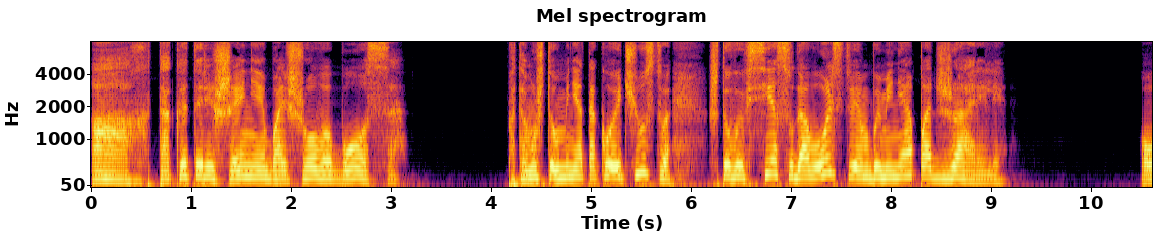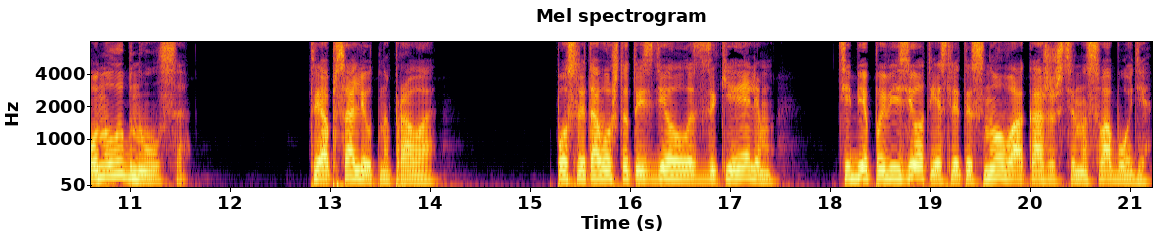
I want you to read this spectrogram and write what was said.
Ах, так это решение большого босса. Потому что у меня такое чувство, что вы все с удовольствием бы меня поджарили. Он улыбнулся. Ты абсолютно права. После того, что ты сделала с Закиэлем, тебе повезет, если ты снова окажешься на свободе.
